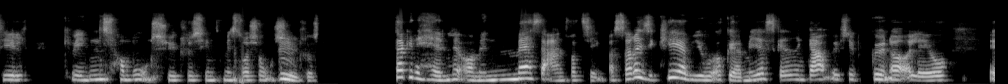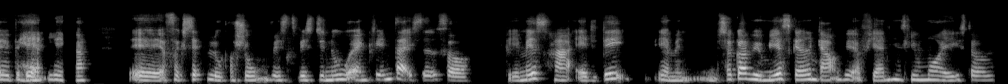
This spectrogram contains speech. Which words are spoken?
til kvindens hormoncyklus, hendes menstruationscyklus, mm. så kan det handle om en masse andre ting. Og så risikerer vi jo at gøre mere skade en gang, hvis vi begynder at lave øh, behandlinger. Øh, for eksempel operation. Hvis, hvis det nu er en kvinde, der i stedet for PMS har ADD, jamen, så gør vi jo mere skade end gavn ved at fjerne hendes livmor og æggestokke.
